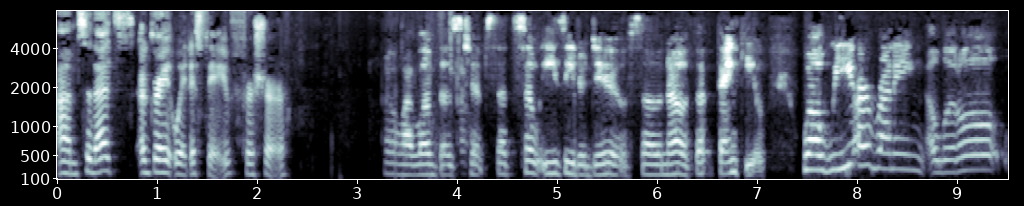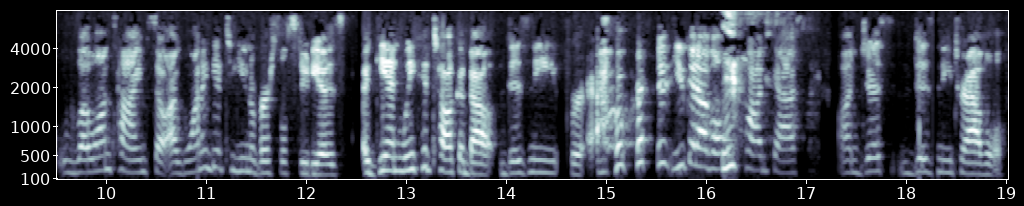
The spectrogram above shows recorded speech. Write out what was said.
Um, so that's a great way to save for sure. Oh, I love those tips. That's so easy to do. So, no, th- thank you. Well, we are running a little low on time, so I want to get to Universal Studios. Again, we could talk about Disney for hours. you could have a whole podcast on just Disney travel.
